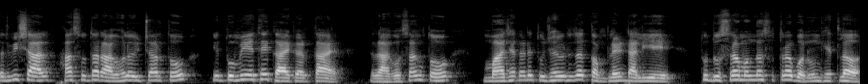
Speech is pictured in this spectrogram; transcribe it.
तर विशाल हा सुद्धा राघवला विचारतो की तुम्ही येथे काय करताय? राघव सांगतो माझ्याकडे तुझ्या विरुद्ध कंप्लेंट आली आहे तू दुसरं मंगळसूत्र बनवून घेतलं.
